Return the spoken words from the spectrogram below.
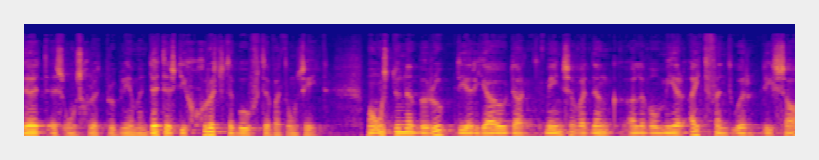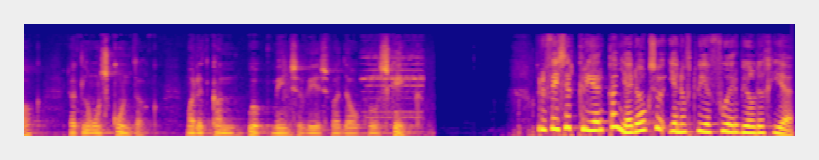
Dit is ons groot probleem en dit is die grootste behoefte wat ons het. Maar ons doen 'n beroep deur jou dat mense wat dink hulle wil meer uitvind oor die saak, dat hulle ons kontak. Maar dit kan ook mense wees wat dalk wil skenk. Professor Kreer, kan jy dalk so een of twee voorbeelde gee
